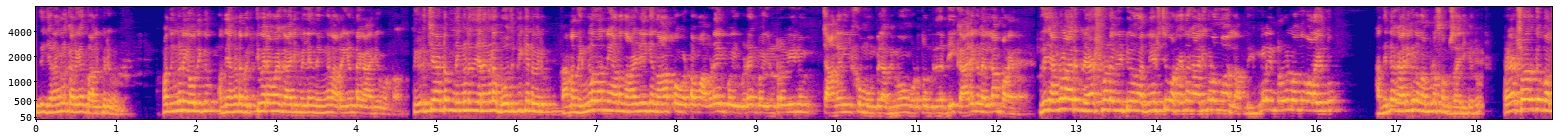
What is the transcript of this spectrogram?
ഇത് ജനങ്ങൾക്ക് അറിയാൻ താല്പര്യമുണ്ട്. അപ്പൊ നിങ്ങൾ ചോദിക്കും അത് ഞങ്ങളുടെ വ്യക്തിപരമായ കാര്യമില്ലേ? നിങ്ങൾ അറിയേണ്ട കാര്യമുണ്ടോ? തീർച്ചയായിട്ടും നിങ്ങൾ ജനങ്ങളെ ബോധിപ്പിക്കേണ്ടി വരും. കാരണം നിങ്ങൾ തന്നെയാണ് നാഴിക നാപ്പ് വട്ടം അവിടെയും പോയി ഇവിടെയും പോയി ഇന്റർവ്യൂവിനും ചാനലുകൾക്കും മുമ്പിൽ അഭിമുഖം കൊടുത്തുകൊണ്ടിരുന്നിട്ട് ഈ കാര്യങ്ങളെല്ലാം പറയുന്നത്. ഇത് ഞങ്ങൾ ആരും രേഷ്മയുടെ വീട്ടിൽ വന്ന് അന്വേഷിച്ച് പറയുന്ന കാര്യങ്ങളൊന്നും അല്ല. നിങ്ങൾ ഇന്റർവ്യൂവിൽ വന്ന് പറയുന്നു. അതിന്റെ കാര്യങ്ങൾ നമ്മൾ സംസാരിക്കുന്നു. പ്രേക്ഷകർക്ക് പല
